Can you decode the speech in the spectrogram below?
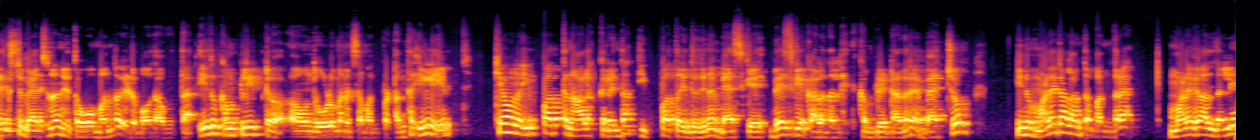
ನೆಕ್ಸ್ಟ್ ಬ್ಯಾಚ್ನ ನೀವು ತಗೊಂಡ್ಬಂದು ಇಡಬಹುದಾಗುತ್ತೆ ಇದು ಕಂಪ್ಲೀಟ್ ಒಂದು ಉಳುಮನೆಗೆ ಸಂಬಂಧಪಟ್ಟಂತೆ. ಇಲ್ಲಿ ಕೇವಲ ಇಪ್ಪತ್ನಾಲ್ಕರಿಂದ ಇಪ್ಪತ್ತೈದು ದಿನ ಬೇಸಿಗೆ ಬೇಸಿಗೆ ಕಾಲದಲ್ಲಿ ಕಂಪ್ಲೀಟ್ ಆದ್ರೆ ಬ್ಯಾಚು ಇನ್ನು ಮಳೆಗಾಲ ಅಂತ ಬಂದ್ರೆ ಮಳೆಗಾಲದಲ್ಲಿ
